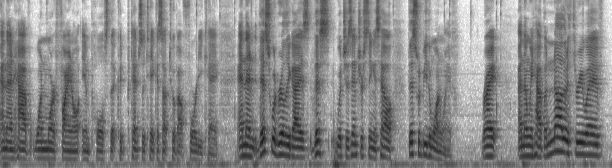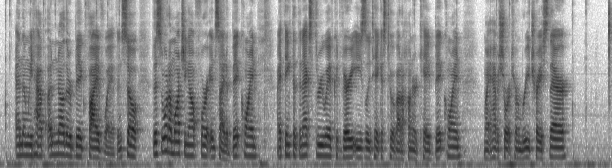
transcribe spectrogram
and then have one more final impulse that could potentially take us up to about 40K. And then this would really, guys, this, which is interesting as hell, this would be the one wave, right? And then we'd have another three wave, and then we'd have another big five wave. And so this is what I'm watching out for inside of Bitcoin. I think that the next three wave could very easily take us to about 100k Bitcoin. Might have a short-term retrace there,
